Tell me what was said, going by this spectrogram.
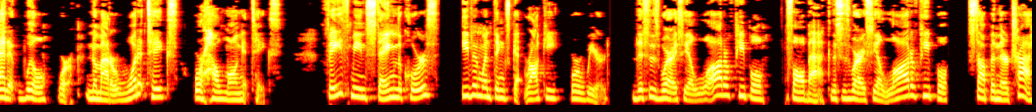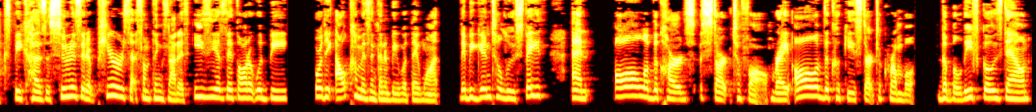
and it will work no matter what it takes or how long it takes. Faith means staying the course even when things get rocky or weird. This is where I see a lot of people fall back. This is where I see a lot of people stop in their tracks because as soon as it appears that something's not as easy as they thought it would be or the outcome isn't going to be what they want, they begin to lose faith and all of the cards start to fall, right? All of the cookies start to crumble. The belief goes down.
